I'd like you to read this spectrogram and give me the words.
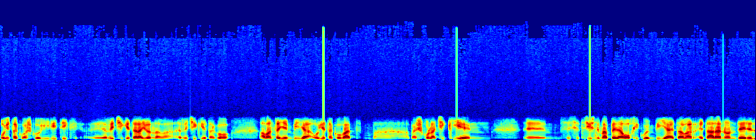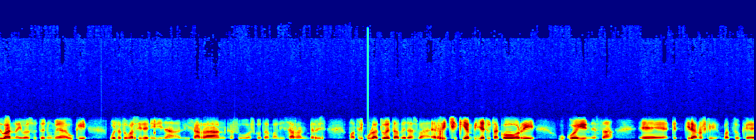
hoietako asko iritik e, herri txikietara joan da, ba, herri txikietako abantaien bila, hoietako bat, ba, ba eskola txikien e, sistema pedagogikoen bila eta bar, eta ara non de ereduan nahi bazuten umea uki, bueltatu baziren irina, Lizarran, kasu askotan, ba, Lizarran berriz matrikulatu, eta beraz, ba, herri txikian biletutako horri uko egin, ez da, e, tira noski, batzuk e,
